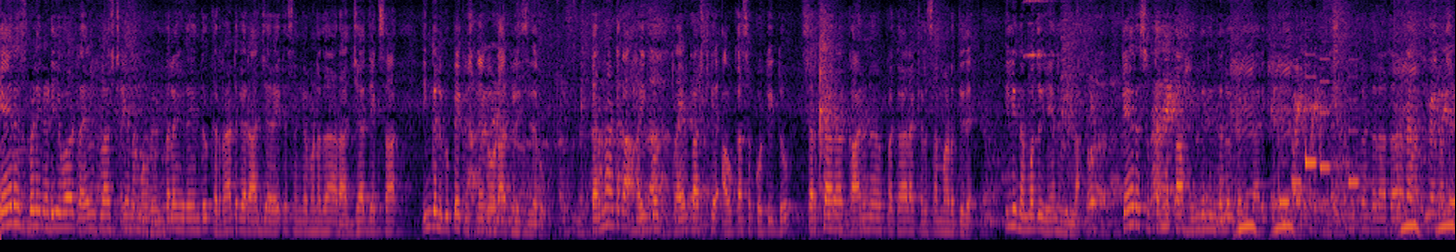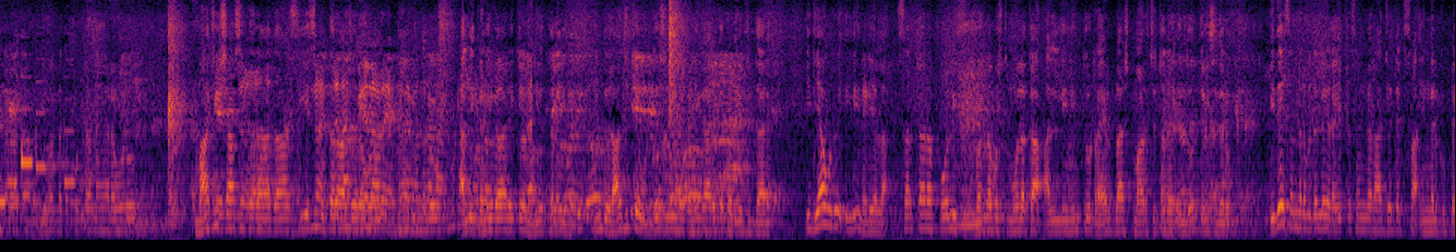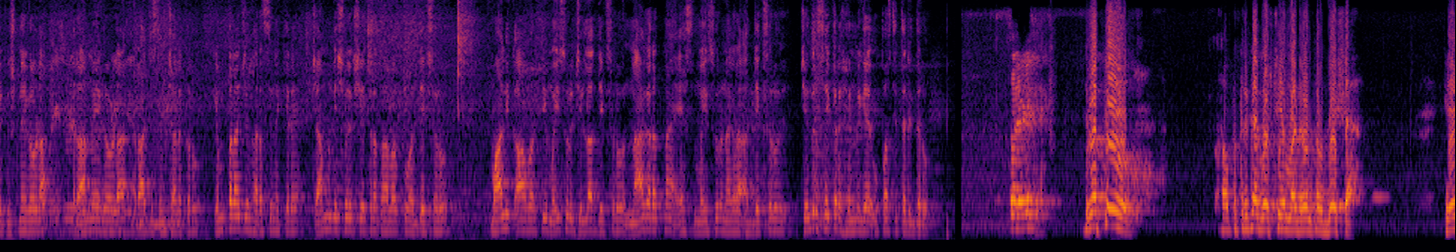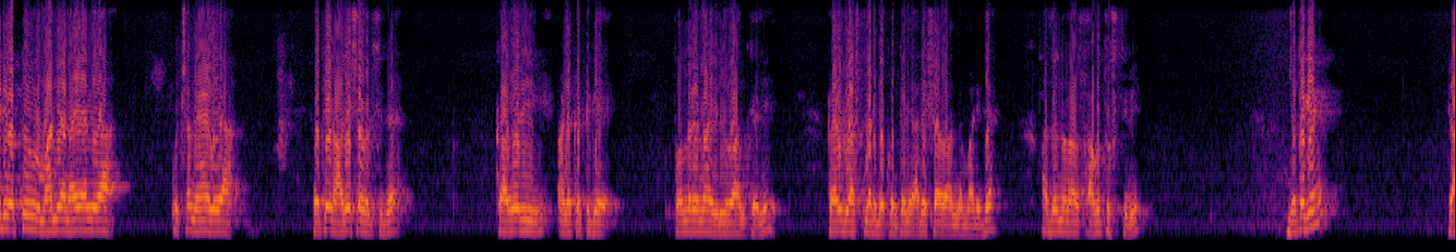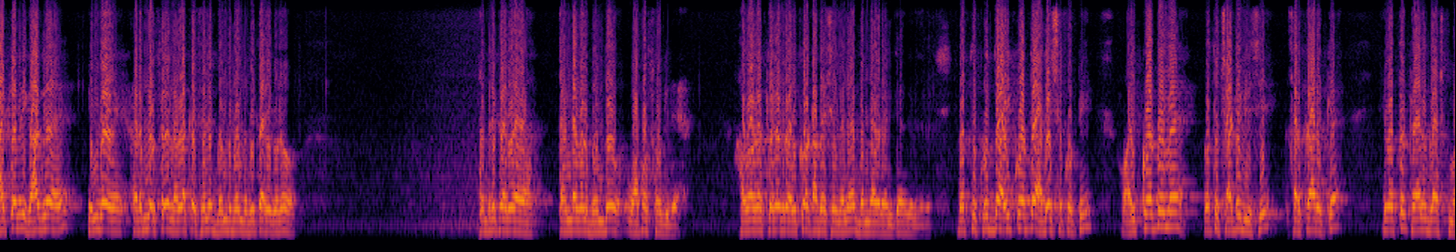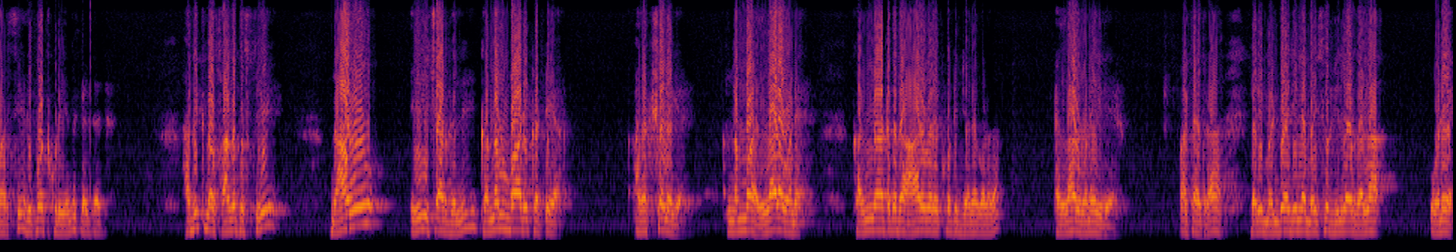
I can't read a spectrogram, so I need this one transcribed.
KRS ಬಳಿ ನಡೆಯುವ trial ಬ್ಲಾಸ್ಟ್ಗೆ ನಮ್ಮ ಬೆಂಬಲ ಇದೆ ಎಂದು ಕರ್ನಾಟಕ ರಾಜ್ಯ ರೈತ ಸಂಘಮಣದ ರಾಜ್ಯಾಧ್ಯಕ್ಷ ಇಂಗಲಗುಪ್ಪೆ ಕೃಷ್ಣೇಗೌಡ ತಿಳಿಸಿದರು. ಕರ್ನಾಟಕ ಹೈಕೋರ್ಟ್ ಟ್ರಯಲ್ ಬ್ಲಾಸ್ಟ್ಗೆ ಅವಕಾಶ ಕೊಟ್ಟಿದ್ದು ಸರ್ಕಾರ ಕಾನೂನಿನ ಪ್ರಕಾರ ಕೆಲಸ ಮಾಡುತ್ತಿದೆ. ಇಲ್ಲಿ ನಮ್ಮದು ಏನೂ ಇಲ್ಲ. ಕೆಆರ್ಎಸ್ ಸುತ್ತಮುತ್ತ ಹಿಂದಿನಿಂದಲೂ ಗಣಿಗಾರಿಕೆ. ರೈತ ಮುಖಂಡರಾದ ದಿವಂಗತ ಪುಟ್ಟಣ್ಣಯ್ಯರವರು, ಮಾಜಿ ಶಾಸಕರಾದ ಸಿ ಎಸ್ ಪುಟ್ಟರಾಜರವರು ಅಲ್ಲಿ ಗಣಿಗಾರಿಕೆ ನಡೆಯುತ್ತಲೇ ಇದೆ. ಇಂದು ರಾಜಕೀಯ ಉದ್ದೇಶದಿಂದ ಗಣಿಗಾರಿಕೆ ತಡೆಯುತ್ತಿದ್ದಾರೆ. ಇದ್ಯಾವುದು ಇಲ್ಲಿ ನಡೆಯಲ್ಲ. ಸರ್ಕಾರ ಪೊಲೀಸ್ ಬಂದೋಬಸ್ತ್ ಮೂಲಕ ಅಲ್ಲಿ ನಿಂತು ಟ್ರಯಲ್ ಬ್ಲಾಸ್ಟ್ ಮಾಡಿಸುತ್ತದೆ ಎಂದು ತಿಳಿಸಿದರು. ಇದೇ ಸಂದರ್ಭದಲ್ಲಿ ರೈತ ಸಂಘ ರಾಜ್ಯಾಧ್ಯಕ್ಷ ಇಂಗಲ್ಕುಪ್ಪೆ ಕೃಷ್ಣೇಗೌಡ ರಾಮೇಗೌಡ ರಾಜ್ಯ ಸಂಚಾಲಕರು ಕೆಂಪರಾಜು ಹರಸಿನಕೆರೆ ಚಾಮುಂಡೇಶ್ವರಿ ಕ್ಷೇತ್ರ ತಾಲೂಕು ಅಧ್ಯಕ್ಷರು ಮಾಲಿಕ್ ಆವರ್ತಿ ಮೈಸೂರು ಜಿಲ್ಲಾಧ್ಯಕ್ಷರು ನಾಗರತ್ನ ಎಸ್ ಮೈಸೂರು ನಗರ ಅಧ್ಯಕ್ಷರು ಚಂದ್ರಶೇಖರ್ ಹೆಮ್ಮಿಗೆ ಉಪಸ್ಥಿತರಿದ್ದರು. ಸರ್ ಹೇಳಿ. ಇವತ್ತು ಆ ಪತ್ರಿಕಾಗೋಷ್ಠಿ ಮಾಡಿರುವಂಥ ಉದ್ದೇಶ ಏನಿವತ್ತು ಮಾನ್ಯ ನ್ಯಾಯಾಲಯ ಉಚ್ಚ ನ್ಯಾಯಾಲಯ ಇವತ್ತೇನು ಆದೇಶ ಹೊರಡಿಸಿದೆ? ಕಾವೇರಿ ಅಣೆಕಟ್ಟಿಗೆ ತೊಂದರೆನಾ ಇಲ್ವಾ ಅಂಥೇಳಿ ಟ್ರಯಲ್ ಬ್ಲಾಸ್ಟ್ ಮಾಡಬೇಕು ಅಂತೇಳಿ ಆದೇಶವನ್ನು ಮಾಡಿದೆ. ಅದನ್ನು ನಾವು ಸ್ವಾಗತಿಸ್ತೀವಿ. ಜೊತೆಗೆ ಯಾಕೆಂದ್ರೆ ಈಗಾಗಲೇ ಹಿಂದೆ ಎರಡು ಮೂರು ಸಲ ನಾಲ್ಕೈದು ಸಲ ಬಂದು ಬಂದು ಅಧಿಕಾರಿಗಳು ತಂತ್ರಕಾರಿಯ ತಂಡಗಳು ಬಂದು ವಾಪಸ್ ಹೋಗಿದೆ. ಅವಾಗ ಕೇಳಿದ್ರು ಹೈಕೋರ್ಟ್ ಆದೇಶದಿಂದಲೇ ಬಂದವ್ರೆ ಅಂತ ಹೇಳಿದ್ರು. ಇವತ್ತು ಖುದ್ದು ಹೈಕೋರ್ಟ್ ಆದೇಶ ಕೊಟ್ಟು, ಹೈಕೋರ್ಟೇ ಇವತ್ತು ಚಾಟಿ ಬೀಸಿ ಸರ್ಕಾರಕ್ಕೆ ಇವತ್ತು ಟ್ರಯಲ್ ಬ್ಲಾಸ್ಟ್ ಮಾಡಿಸಿ ರಿಪೋರ್ಟ್ ಕೊಡಿ ಅಂತ ಕೇಳ್ತಾ ಇದ್ದಾರೆ. ಅದಕ್ಕೆ ನಾವು ಸ್ವಾಗತಿಸ್ತೀವಿ. ನಾವು ಈ ವಿಚಾರದಲ್ಲಿ ಕನ್ನಂಬಾಡಿ ಕಟ್ಟೆಯ ರಕ್ಷಣೆಗೆ, ನಮ್ಮ ಎಲ್ಲರ ಹೊಣೆ, ಕರ್ನಾಟಕದ ಆರೂವರೆ ಕೋಟಿ ಜನಗಳ ಎಲ್ಲರ ಹೊಣೆ ಇದೆ. ಅರ್ಥ ಆಯ್ತಾ ಬರೀ ಮಂಡ್ಯ ಜಿಲ್ಲೆ, ಮೈಸೂರು ಜಿಲ್ಲೆಯವ್ರದ್ದೆಲ್ಲ, ಹೊಣೆ.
